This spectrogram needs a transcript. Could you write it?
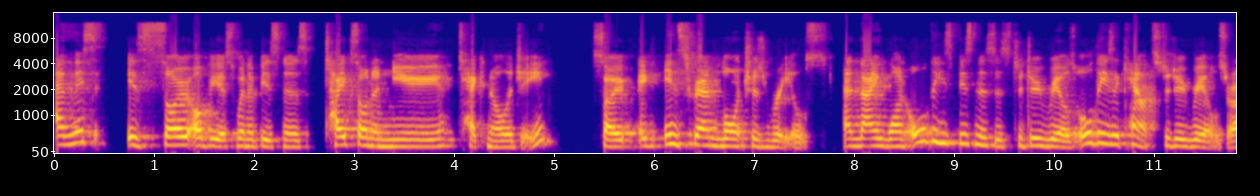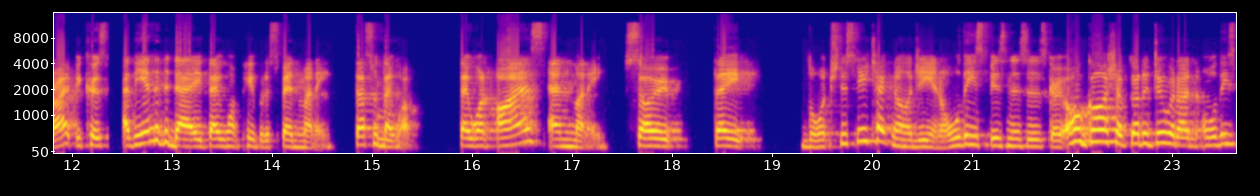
And this is so obvious when a business takes on a new technology. So Instagram launches Reels and they want all these businesses to do Reels, all these accounts to do Reels, right? Because at the end of the day, they want people to spend money. That's what mm. they want. They want eyes and money. So they launch this new technology and all these businesses go, oh gosh, I've got to do it. And all these,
